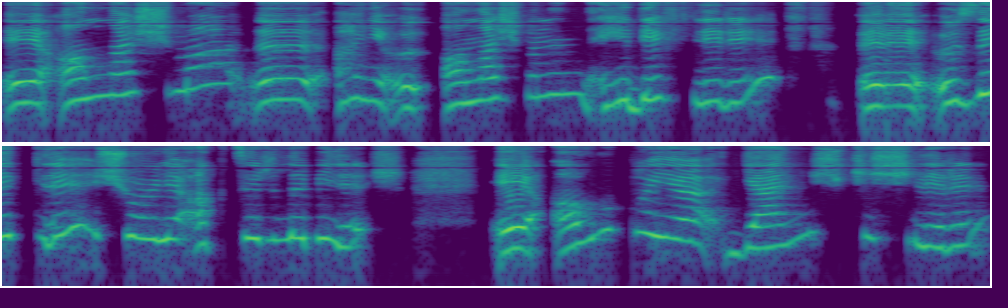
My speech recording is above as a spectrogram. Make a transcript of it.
E, anlaşma e, hani anlaşmanın hedefleri e, özetle şöyle aktarılabilir. E, Avrupa'ya gelmiş kişilerin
